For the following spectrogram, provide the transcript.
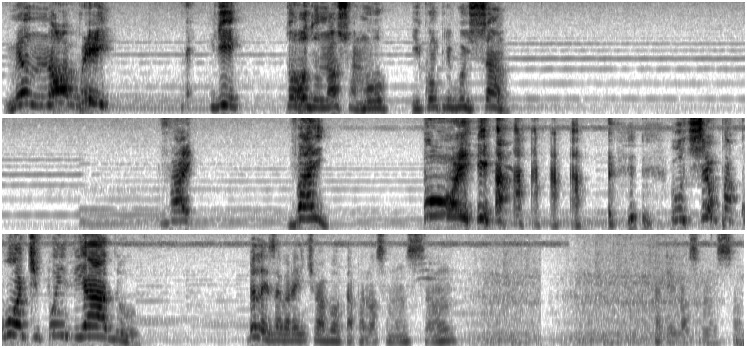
Meu nobre! De todo o nosso amor e contribuição. Vai! Vai! Foi! o seu pacote foi enviado! Beleza, agora a gente vai voltar para nossa mansão. Cadê nossa mansão?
